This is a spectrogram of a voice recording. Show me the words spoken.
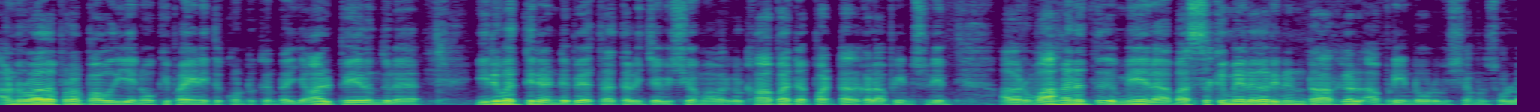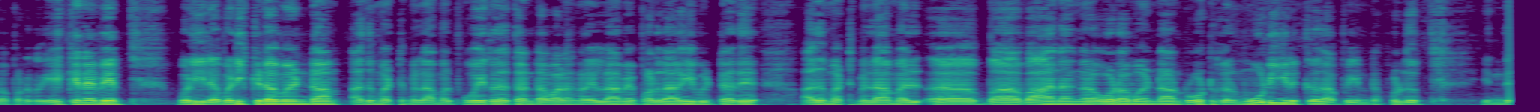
அனுராதபுர அனுராதபுரம் பகுதியை நோக்கி பயணித்துக் கொண்டிருக்கின்ற யாழ் பேருந்துல இருபத்தி ரெண்டு பேர் தத்தளிச்ச விஷயம் அவர்கள் காப்பாற்றப்பட்டார்கள் அப்படின்னு சொல்லி அவர் வாகனத்து மேல பஸ்ஸுக்கு மேல ஏறி நின்றார்கள் அப்படின்ற ஒரு விஷயமும் சொல்லப்படுறது ஏற்கனவே வெளியில் வெடிக்கிட வேண்டாம். அது மட்டுமில்லாமல் போயிருந்த தண்டவாளங்கள் எல்லாமே பழுதாகிவிட்டது. அது மட்டுமில்லாமல் வாகனங்கள் ஓட வேண்டாம். ரோட்டுகள் மூடி இருக்குது அப்படின்ற பொழுது இந்த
